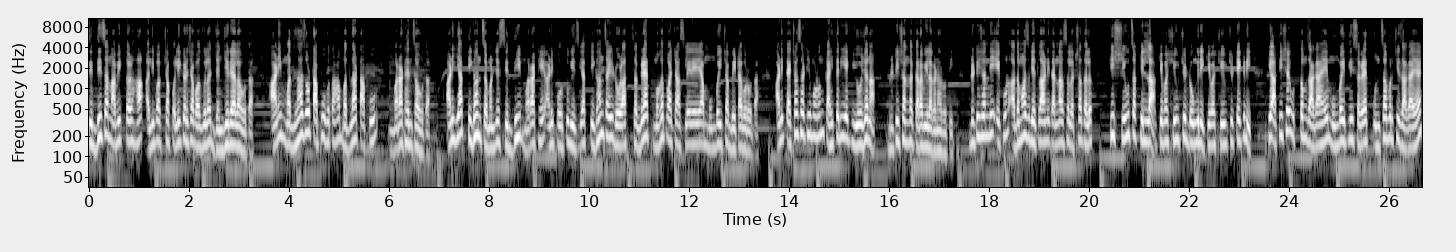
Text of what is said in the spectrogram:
सिद्धीचा नाविक तळ हा अलिबागच्या पलीकडच्या बाजूला जंजिऱ्याला होता. आणि मधला जो टापू होता हा मधला टापू मराठ्यांचा होता. आणि या तिघांचं म्हणजे सिद्धी मराठे आणि पोर्तुगीज या तिघांचाही डोळा सगळ्यात महत्त्वाच्या असलेल्या या मुंबईच्या बेटावर होता. आणि त्याच्यासाठी म्हणून काहीतरी एक योजना ब्रिटिशांना करावी लागणार होती. ब्रिटिशांनी एकूण अदमास घेतला आणि त्यांना असं लक्षात आलं की शिवचा किल्ला किंवा शिवची डोंगरी किंवा शिवची टेकडी ही अतिशय उत्तम जागा आहे. मुंबईतली सगळ्यात उंचावरची जागा आहे.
